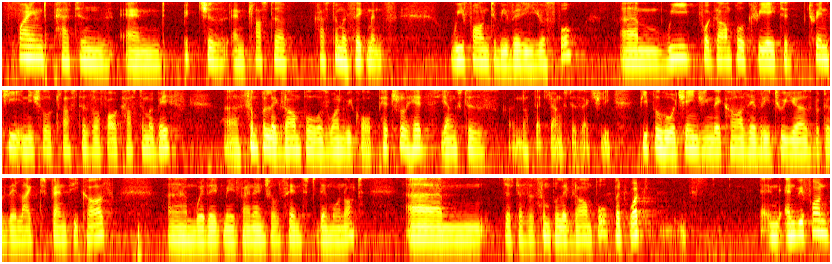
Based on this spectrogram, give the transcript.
find patterns and pictures and cluster customer segments we found to be very useful. Um, we, for example, created 20 initial clusters of our customer base. A simple example was one we call petrol heads, youngsters, not that youngsters actually, people who were changing their cars every two years because they liked fancy cars, um, whether it made financial sense to them or not. Um, just as a simple example. But what, and, and we found,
